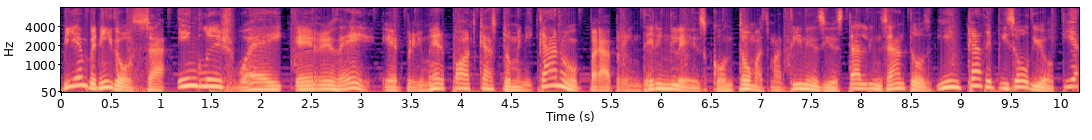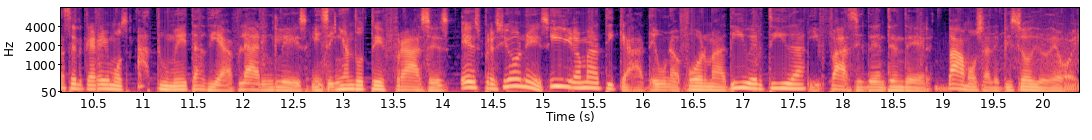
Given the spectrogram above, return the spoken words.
Bienvenidos a English Way RD, el primer podcast dominicano para aprender inglés con Tomás Martínez y Stalin Santos y en cada episodio te acercaremos a tu meta de hablar inglés, enseñándote frases, expresiones y gramática de una forma divertida y fácil de entender. Vamos al episodio de hoy.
